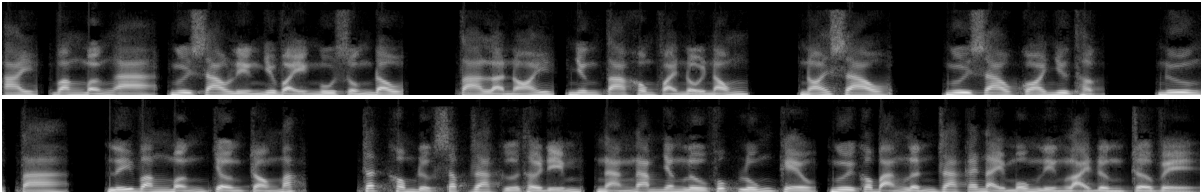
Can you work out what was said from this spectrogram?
Ai, Văn Mẫn a, ngươi sao liền như vậy ngu xuẩn đâu? Ta là nói, nhưng ta không phải nổi nóng. Nói sao? Ngươi sao coi như thật? Nương, ta, Lý Văn Mẫn trợn tròn mắt, trách không được sắp ra cửa thời điểm, nàng nam nhân lưu phúc lúng kêu, ngươi có bản lĩnh ra cái này môn liền lại đừng trở về,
